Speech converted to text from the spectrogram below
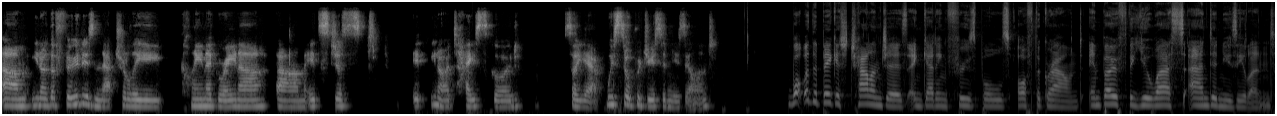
um, you know, the food is naturally cleaner, greener. Um, it's just, it, you know, it tastes good. So yeah, we still produce in New Zealand. What were the biggest challenges in getting Frooze Balls off the ground in both the US and in New Zealand?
